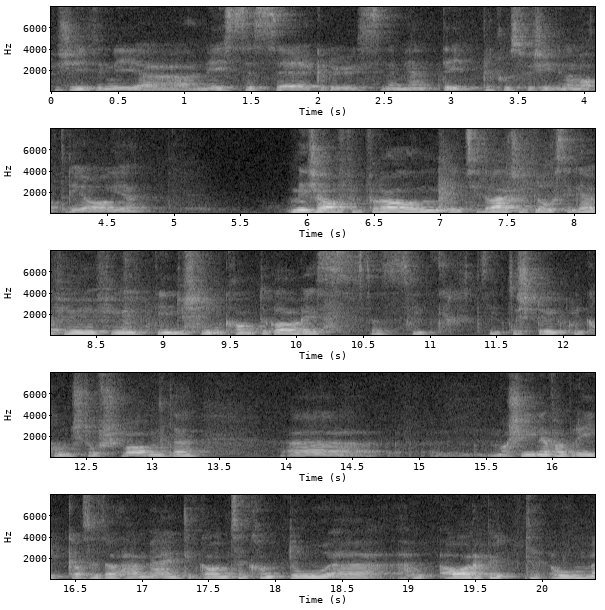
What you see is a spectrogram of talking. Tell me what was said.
verschiedene äh, Necessaire-Grössen, wir haben Teppich aus verschiedenen Materialien. Wir arbeiten vor allem jetzt in der Werkstatt Luchsingen für, für die Industrie im Kanton Glaris. Das sind, sind das Stöckli, Kunststoffschwanden, äh, Maschinenfabrik. Also da haben wir eigentlich den ganzen Kanton äh, Arbeit um.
